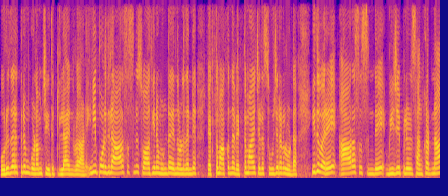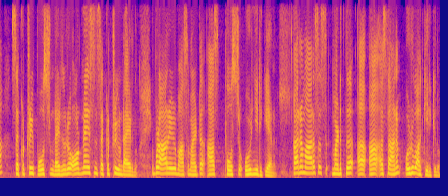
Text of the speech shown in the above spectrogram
ഒരു തരത്തിലും ഗുണം ചെയ്തിട്ടില്ല എന്നുള്ളതാണ്. ഇനിയിപ്പോൾ ഇതിൽ ആർ എസ് എസിന് സ്വാധീനമുണ്ട് എന്നുള്ളതിന്റെ വ്യക്തമാക്കുന്ന വ്യക്തമായ ചില സൂചനകളുണ്ട്. ഇതുവരെ ആർ എസ് എസിന്റെ ബി ജെ പിയിലെ ഒരു സംഘടനാ സെക്രട്ടറി പോസ്റ്റ് ഉണ്ടായിരുന്നു. ഒരു ഓർഗനൈസിംഗ് സെക്രട്ടറി ഉണ്ടായിരുന്നു. ഇപ്പോൾ ആറേഴ് മാസമായിട്ട് ആ പോസ്റ്റ് ഒഴിഞ്ഞിരിക്കുകയാണ്. കാരണം ആർ എസ് എസ് മടുത്ത് ആ- സ്ഥാനം ഒഴിവാക്കിയിരിക്കുന്നു.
